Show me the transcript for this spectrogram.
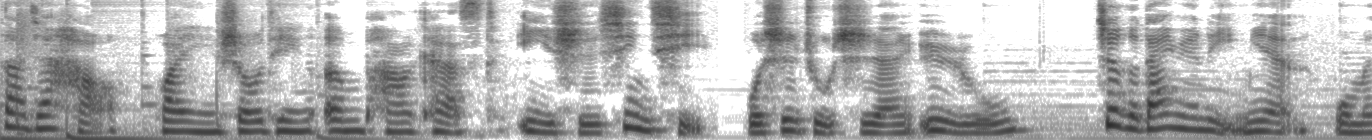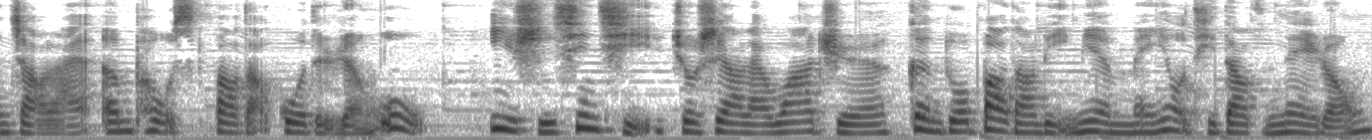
大家好，欢迎收听 N Podcast 一时兴起，我是主持人玉如。这个单元里面，我们找来 N Post 报道过的人物，一时兴起就是要来挖掘更多报道里面没有提到的内容。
